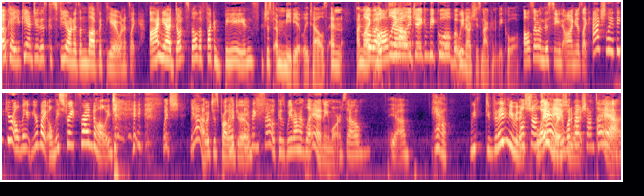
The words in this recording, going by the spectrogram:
okay, you can't do this because Fiona's in love with you. And it's like, Anya, don't spill the fucking beans. Just immediately tells. And I'm like, Oh, hopefully also- Holly J can be cool, but we know she's not going to be cool. Also in this scene, Anya's like, actually, I think you're only, you're my only straight friend, Holly J. Which, yeah, Which is probably I, true. I think so because we don't have Leia anymore. So, Yeah. Yeah. We they didn't even Well, explain Chantay. What about. Chantay? Oh, yeah.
